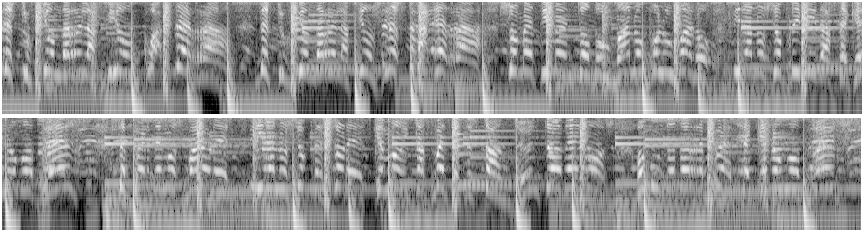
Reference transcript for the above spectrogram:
Destrucción da relación coa terra. Destrucción das relacións nesta guerra. Sometimento do humano polo humano. Tiranos oprimidas e que non o ves? Se perden os valores Tiranos opresores que moitas veces están dentro de nós. O mundo do revés e que non o ves?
